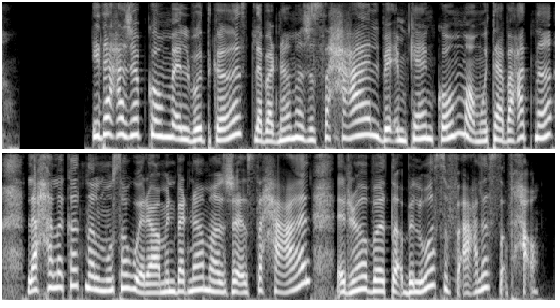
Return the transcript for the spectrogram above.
إذا عجبكم البودكاست لبرنامج الصحة عال بإمكانكم متابعتنا لحلقاتنا المصورة من برنامج الصحة عال الرابط بالوصف أعلى الصفحة.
